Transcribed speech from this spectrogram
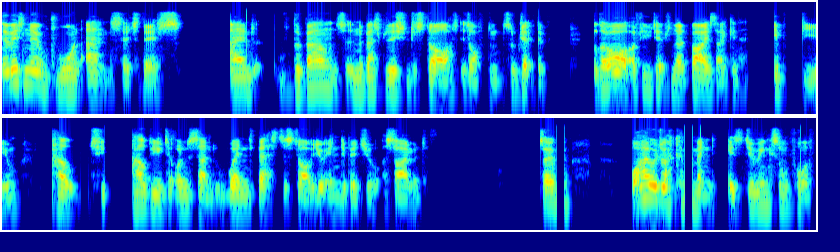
there is no one answer to this, and the balance and the best position to start is often subjective. But there are a few tips and advice I can give to you to help to help you to understand when's best to start your individual assignment. So what I would recommend is doing some form of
